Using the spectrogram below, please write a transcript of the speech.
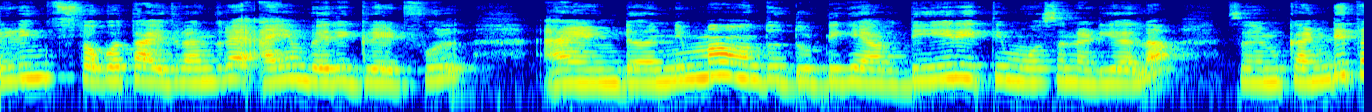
ರೀಡಿಂಗ್ಸ್ ತಗೋತಾ ಇದ್ರ ಅಂದ್ರೆ I am very grateful and ನಿಮ್ಮ ಒಂದು ದುಡ್ಡಿಗೆ ಯಾವುದೇ ರೀತಿ ಮೋಸ ನಡೆಯಲ್ಲ. ಸೊ ನಿಮ್ಗೆ ಖಂಡಿತ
